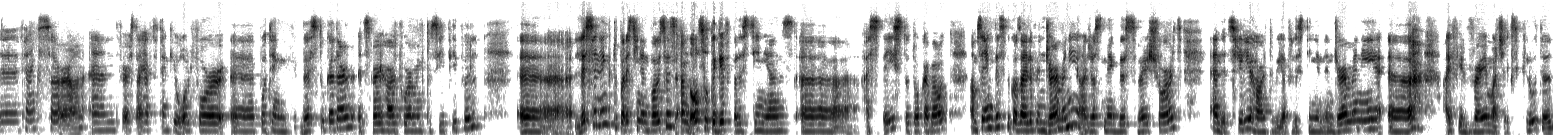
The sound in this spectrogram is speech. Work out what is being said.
uh, thanks, Sarah. And first, I have to thank you all for uh, putting this together. It's very heartwarming to see people uh, listening to Palestinian voices and also to give Palestinians uh, a space to talk about. I'm saying this because I live in Germany. I just make this very short and it's really hard to be a Palestinian in Germany. Uh, I feel very much excluded,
